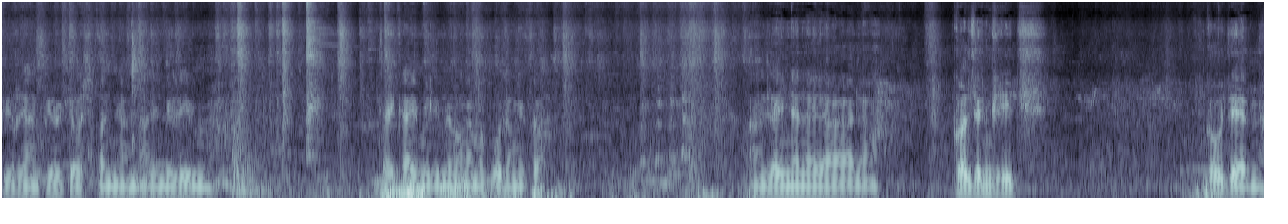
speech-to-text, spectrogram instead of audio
Pure yan, pure Joston yan. Ay milim. Kaya kaya milim yung mga magulang ito. Ang line niya na uh, Golden Grids. Golden.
